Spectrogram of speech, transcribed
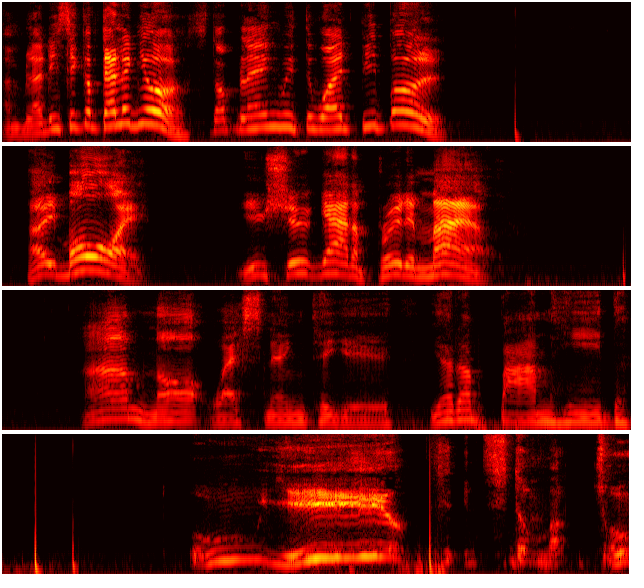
I'm bloody sick of telling you. Stop playing with the white people. Hey, boy, you sure got a pretty mouth. I'm not listening to you. You're a bamhead. Oh, yeah, it's the Macho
